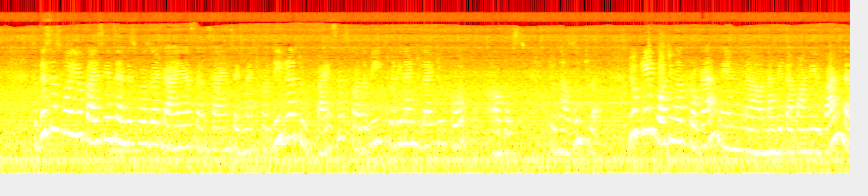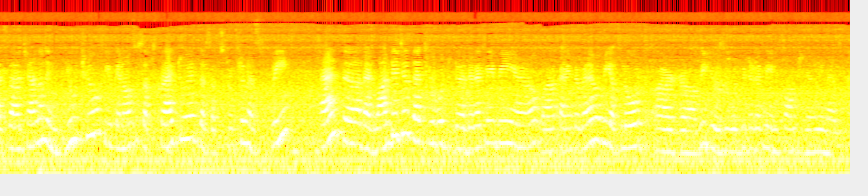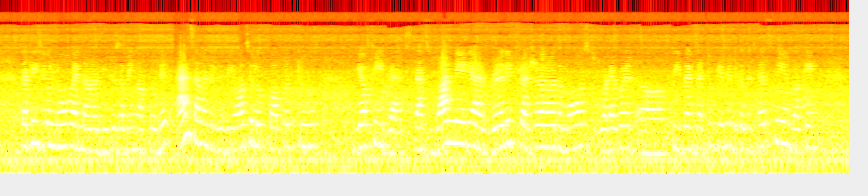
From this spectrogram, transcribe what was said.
So this is for you Pisceans and this was the entire sun sign segment for Libra to Pisces for the week 29 July to 4th August. 2012. Do keep watching our program in uh, Nandita Pandey 1. That's our channel in YouTube. You can also subscribe to it. The subscription is free. And uh, the advantages that you would uh, directly be, you know, uh, kind of whenever we upload our videos, you would be directly informed in your emails. So at least you'll know when our videos are being uploaded. And simultaneously, we also look forward to your feedbacks. That's one area I really treasure the most, whatever uh, feedbacks that you give me because it helps me in working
